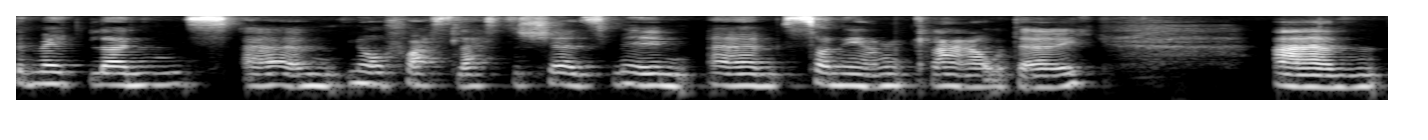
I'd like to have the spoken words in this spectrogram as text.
the Midlands, um, Northwest Leicestershire's been um, sunny and cloudy. Um,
